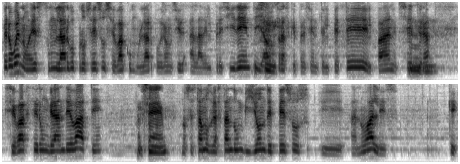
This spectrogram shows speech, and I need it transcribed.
Pero bueno, es un largo proceso, se va a acumular, podríamos decir, a la del presidente y a otras que presente el PT, el PAN, etcétera. Se va a hacer un gran debate nos estamos gastando un billón de pesos eh, anuales, que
